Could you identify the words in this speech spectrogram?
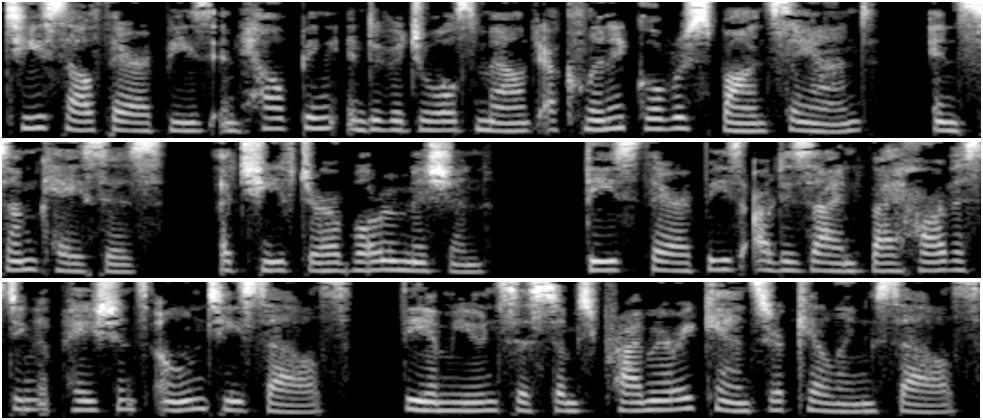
T cell therapies in helping individuals mount a clinical response and, in some cases, achieve durable remission. These therapies are designed by harvesting a patient's own T cells, the immune system's primary cancer killing cells,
